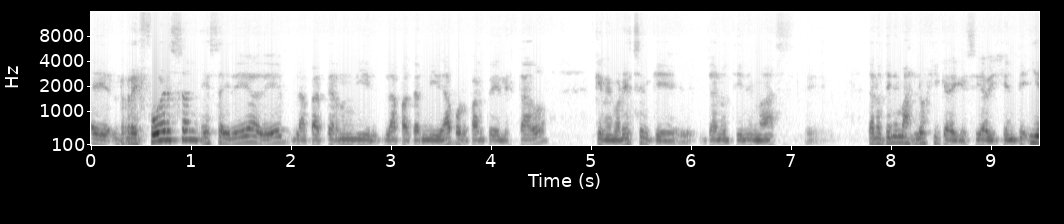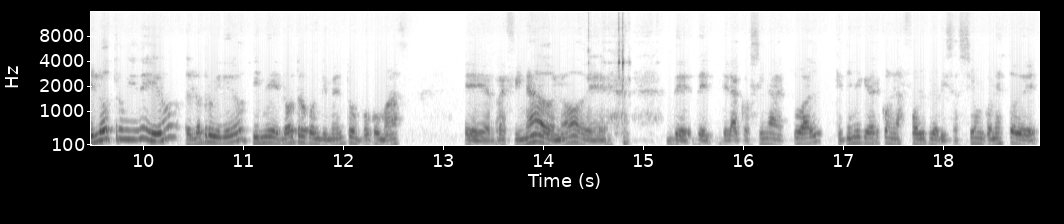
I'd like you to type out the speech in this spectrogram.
eh, refuerzan esa idea de la, paternidad, la paternidad por parte del Estado, que me parece que ya no tiene más, eh, ya no tiene más lógica de que siga vigente. Y el otro video, el otro video tiene el otro condimento un poco más eh, refinado, ¿no? De, de, la cocina actual, que tiene que ver con la folclorización, con esto de,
